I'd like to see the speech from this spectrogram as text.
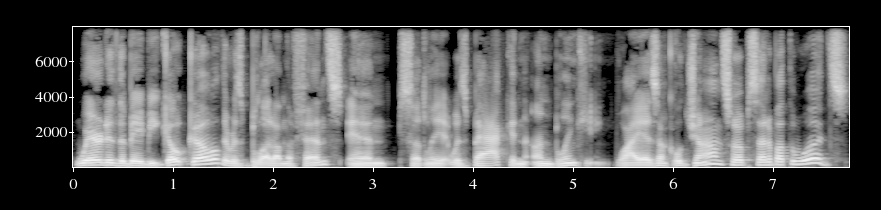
Where did the baby goat go? There was blood on the fence, and suddenly it was back and unblinking. Why is Uncle John so upset about the woods?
